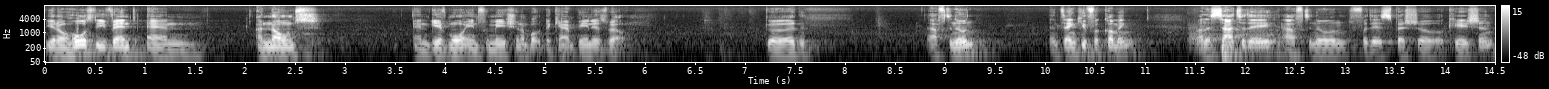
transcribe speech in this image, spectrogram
you know, host the event and announce and give more information about the campaign as well. Good afternoon, and thank you for coming on a Saturday afternoon for this special occasion.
